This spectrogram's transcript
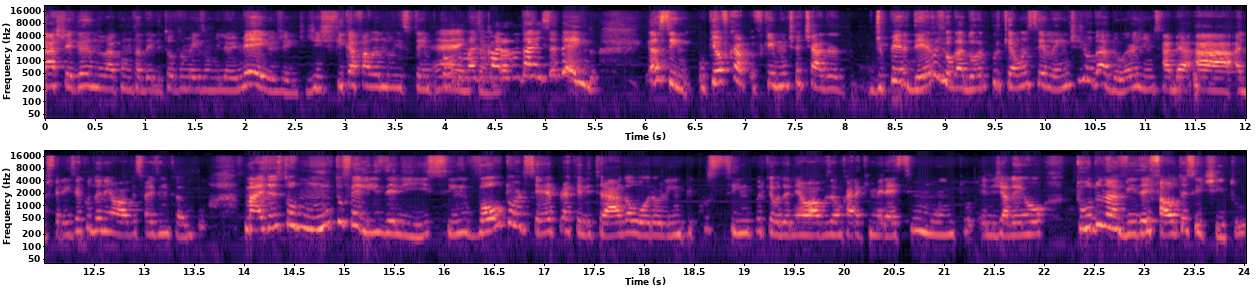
Tá chegando na conta dele todo mês um milhão e meio, gente? A gente fica falando isso o tempo É, todo, mas então. o cara não tá recebendo. E assim, o que eu, fica- eu fiquei muito chateada de perder o jogador, porque é um excelente jogador, a gente sabe a, a, a diferença que o Daniel Alves faz em campo. Mas eu estou muito feliz dele ir, sim. Vou torcer para que ele traga o ouro olímpico, sim, porque o Daniel Alves é um cara que merece muito. Ele já ganhou tudo na vida e falta esse título.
